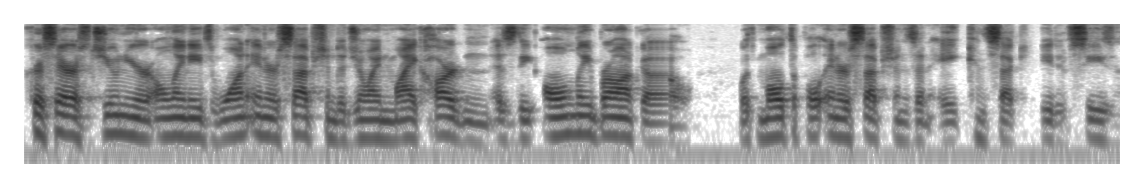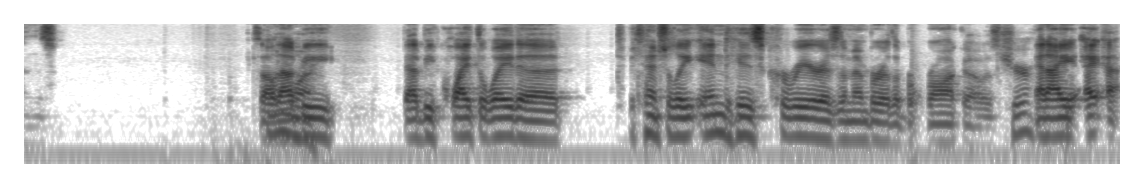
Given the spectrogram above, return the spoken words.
Chris Harris Jr. only needs one interception to join Mike Harden as the only Bronco with multiple interceptions in eight consecutive seasons. So one that'd more. be that'd be quite the way to to potentially end his career as a member of the Broncos. Sure. And I I,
